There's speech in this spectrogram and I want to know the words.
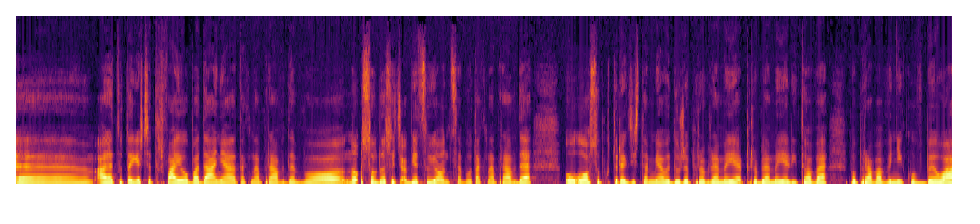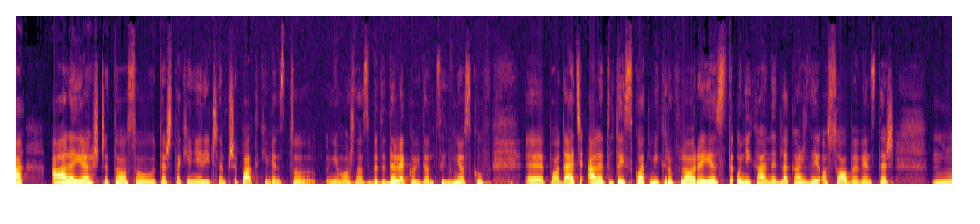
e, ale tutaj jeszcze trwają badania tak naprawdę, bo no, są dosyć obiecujące, bo tak naprawdę u, u osób, które gdzieś tam miały duże problemy, problemy jelitowe, poprawa wyników była, ale jeszcze to są też takie nieliczne przypadki, więc to nie można zbyt daleko idących wniosków e, podać, ale tutaj skład mikroflory jest unikalny dla każdej osoby, więc też mm,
